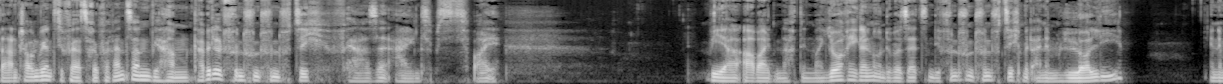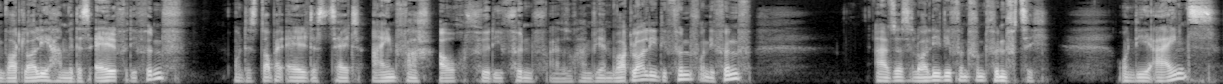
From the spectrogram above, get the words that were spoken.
Dann schauen wir uns die Versreferenz an. Wir haben Kapitel 55, Verse 1 bis 2. Wir arbeiten nach den Majorregeln und übersetzen die 55 mit einem Lolli. In dem Wort Lolli haben wir das L für die 5 und das Doppel-L, das zählt einfach auch für die 5. Also haben wir im Wort Lolli die 5 und die 5. Also ist Lolli die 55. Und die 1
